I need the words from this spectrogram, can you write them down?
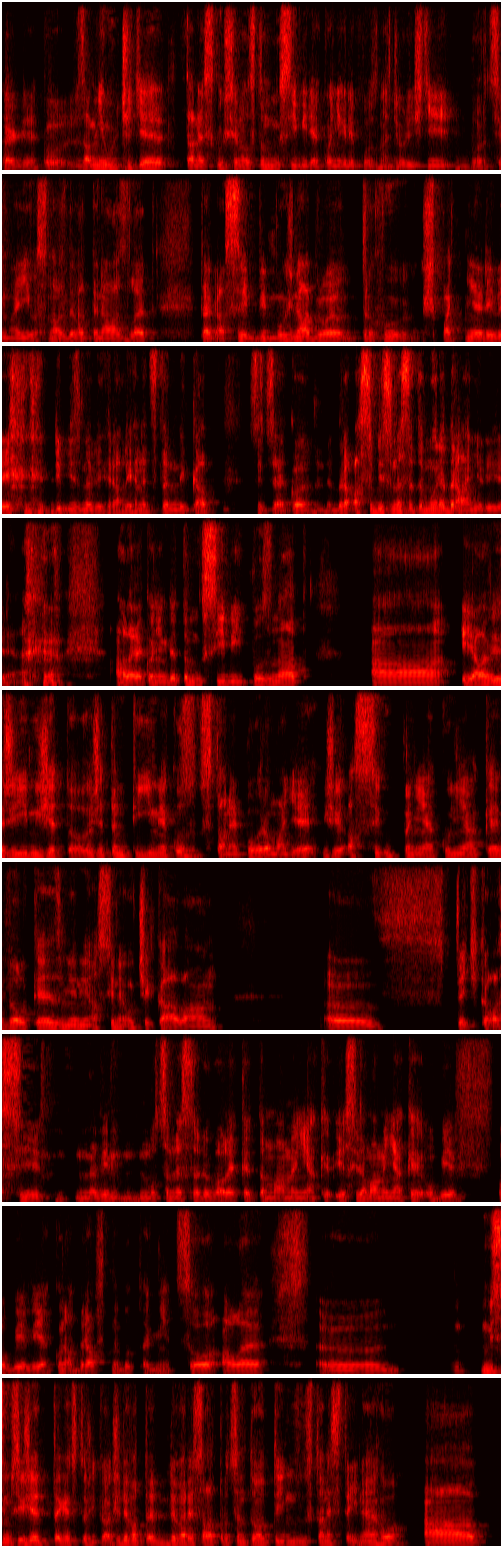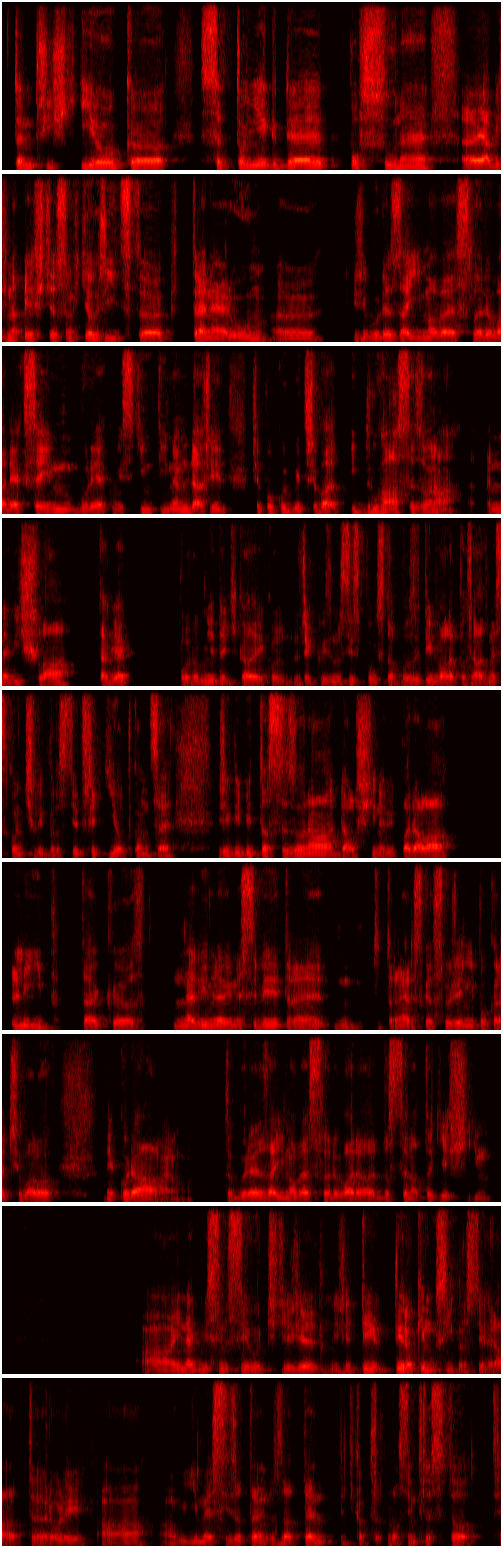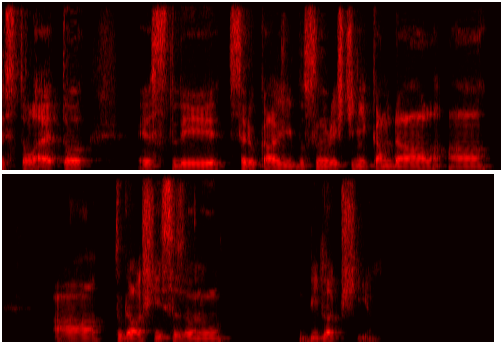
Tak jako za mě určitě ta neskušenost to musí být jako někdy poznat, že když ti borci mají 18-19 let, tak asi by možná bylo trochu špatně, kdyby, kdyby jsme vyhráli hned ten Cup. Sice jako nebra, asi bychom se tomu nebránili, že? ale jako někde to musí být poznat a já věřím, že, to, že ten tým jako zůstane pohromadě, že asi úplně jako nějaké velké změny asi neočekávám. Eh, teďka asi nevím, moc jsem nesledoval, jaké tam máme nějaké, jestli tam máme nějaké objev, objevy jako na draft nebo tak něco, ale uh, myslím si, že tak, jak jsi to říkal, že 90% toho týmu zůstane stejného a ten příští rok eh, se to někde posune. Eh, já bych ještě jsem chtěl říct eh, k trenérům, že bude zajímavé sledovat, jak se jim bude jakoby s tím týmem dařit, že pokud by třeba i druhá sezona nevyšla, tak jak podobně teďka, jako řekli jsme si spousta pozitiv, ale pořád jsme skončili prostě třetí od konce, že kdyby ta sezona další nevypadala líp, tak nevím, nevím, jestli by trené, to trenérské složení pokračovalo jako dál. No. To bude zajímavé sledovat a dost se na to těším. a jinak myslím si určitě, že, že ty, ty roky musí prostě hrát roli a, a uvidíme, jestli za ten, za ten teďka vlastně přes to, přes to léto, jestli se dokáží posunout ještě někam dál a, a tu další sezonu být lepší.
